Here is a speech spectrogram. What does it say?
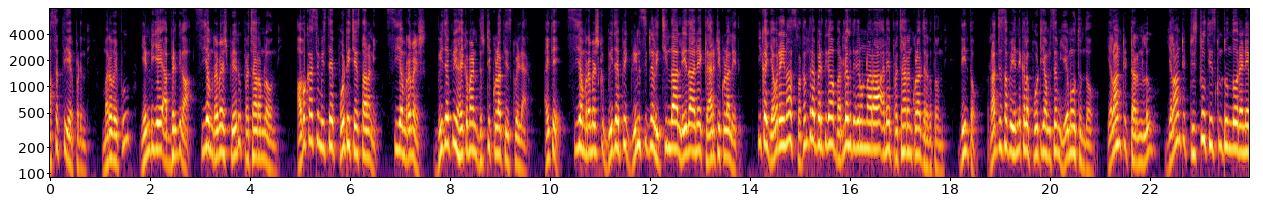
ఆసక్తి ఏర్పడింది. మరోవైపు ఎన్డీఏ అభ్యర్థిగా సీఎం రమేష్ పేరు ప్రచారంలో ఉంది. అవకాశం ఇస్తే పోటీ చేస్తానని సీఎం రమేష్ బీజేపీ హైకమాండ్ దృష్టికి కూడా తీసుకువెళ్ళారు. అయితే సీఎం రమేష్కు బీజేపీ గ్రీన్ సిగ్నల్ ఇచ్చిందా లేదా అనే క్లారిటీ కూడా లేదు. ఇక ఎవరైనా స్వతంత్ర అభ్యర్థిగా బరిలోకి దిగనున్నారా అనే ప్రచారం కూడా జరుగుతోంది. దీంతో రాజ్యసభ ఎన్నికల పోటీ అంశం ఏమవుతుందో ఎలాంటి టర్న్లు ఎలాంటి ట్విస్టులు తీసుకుంటుందోననే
